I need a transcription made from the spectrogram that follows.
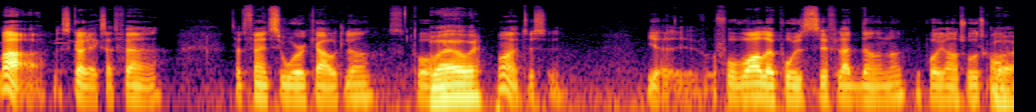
Ah, c'est correct. Ça te fait un, ça te fait un petit workout, là. C'est pas. Ouais, ouais. Ouais, tu sais. Il faut voir le positif là-dedans, là. Il n'y a pas grand-chose qu'on. Ouais.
